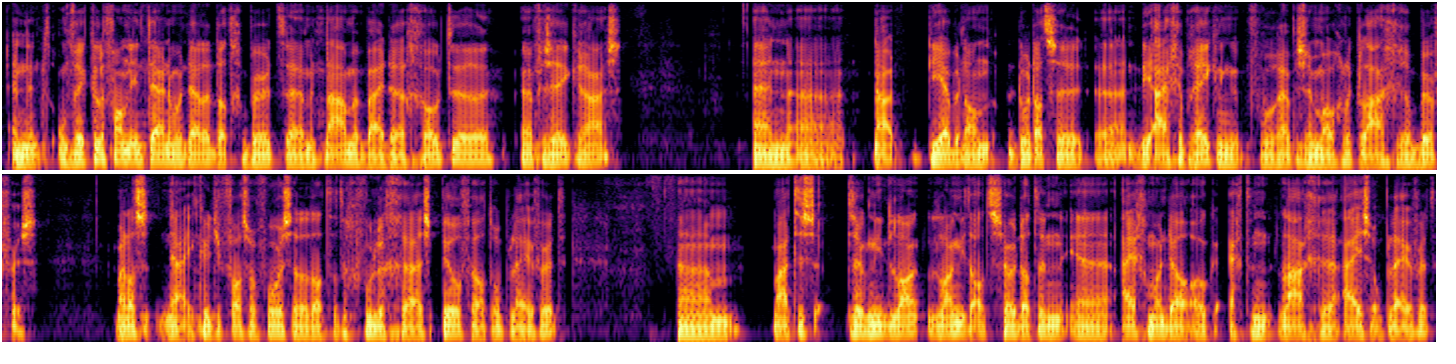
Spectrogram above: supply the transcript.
en het ontwikkelen van interne modellen, dat gebeurt met name bij de grotere verzekeraars. En nou, die hebben dan, doordat ze die eigen berekening voeren, hebben ze mogelijk lagere buffers. Maar dat is, ja, je kunt je vast wel voorstellen dat het een gevoelig speelveld oplevert. Um, maar het is, is ook niet lang, lang niet altijd zo dat een eigen model ook echt een lagere eis oplevert.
